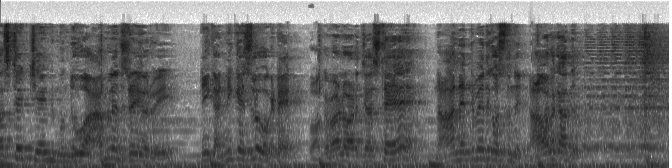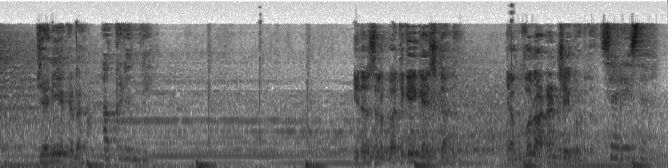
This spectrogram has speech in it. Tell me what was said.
ఫస్ట్ ఎయిడ్ చేయండి ముందు. నువ్వు అంబులెన్స్ డ్రైవర్వి. నీకు అన్ని కేసులు ఒకటే. ఒకవేళ వాడు చేస్తే నా నెత్తి మీదకి వస్తుంది. నా వల్ల కాదు. జని ఎక్కడ? అక్కడుంది. ఇది అసలు బతికే కేసు కాదు. ఎవ్వరూ అటెండ్ చేయకూడదు. సరే సార్.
